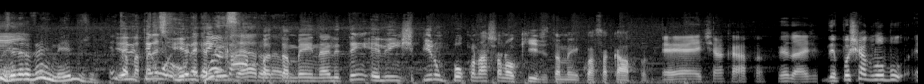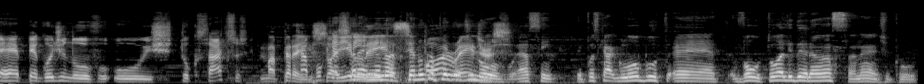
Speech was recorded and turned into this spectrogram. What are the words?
Mas ele era vermelho, gente. E Então, ele tem, um- o ele tem Man capa Zero, né? também, né? Ele, tem, ele inspira um pouco o National Kid também com essa capa. É, tinha a capa, verdade. Depois que a Globo é, pegou de novo os Tokusatsu, Mas peraí, Acabou isso que aí Peraí, não, não, você nunca Power pegou de Rangers. novo. É assim, depois que a Globo é, voltou à liderança, né? Tipo,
